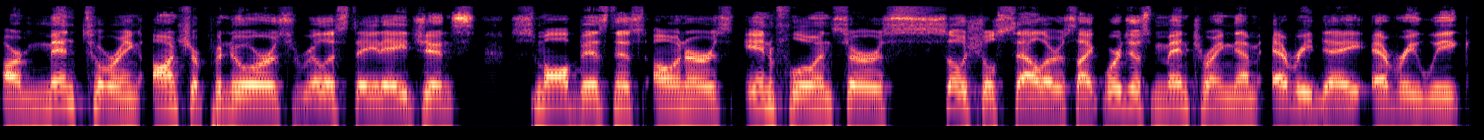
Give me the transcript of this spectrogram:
are mentoring entrepreneurs, real estate agents, small business owners, influencers, social sellers. Like we're just mentoring them every day, every week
